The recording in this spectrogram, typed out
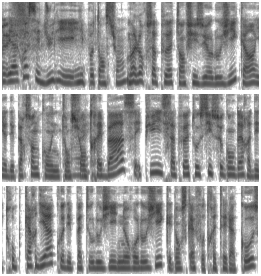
Et à quoi c'est dû l'hy- l'hypotension? Bah alors ça peut être un physiologique, hein. il y a des personnes qui ont une tension Ouais. très basse, et puis ça peut être aussi secondaire à des troubles cardiaques ou à des pathologies neurologiques, et dans ce cas il faut traiter la cause.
